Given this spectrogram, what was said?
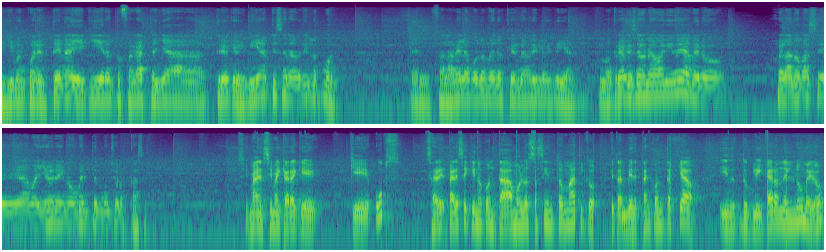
seguimos en cuarentena y aquí en Antofagasta ya creo que hoy día empiezan a abrir los malls. El Falabella por lo menos quieren abrirlo hoy día. No creo que sea una buena idea, pero ojalá no pase a mayores y no aumenten mucho los casos. Sí, más encima que ahora que, que ups, parece que no contábamos los asintomáticos que también están contagiados y duplicaron el número.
